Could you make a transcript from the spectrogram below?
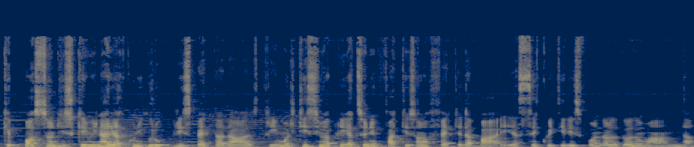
che possono discriminare alcuni gruppi rispetto ad altri. Moltissime applicazioni infatti sono affette da bias e qui ti rispondo alla tua domanda.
